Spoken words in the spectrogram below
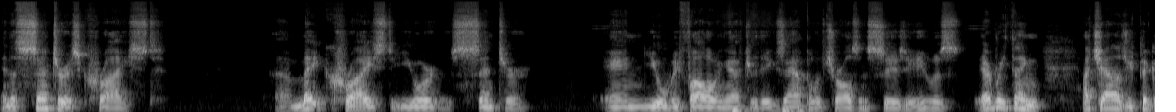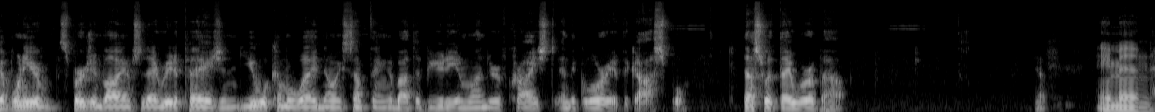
and the center is Christ. Uh, make Christ your center, and you'll be following after the example of Charles and Susie, who was everything I challenge you, pick up one of your Spurgeon volumes today, read a page, and you will come away knowing something about the beauty and wonder of Christ and the glory of the gospel. That's what they were about. Yep. Amen.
